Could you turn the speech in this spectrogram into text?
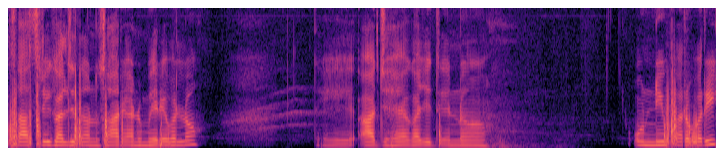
ਸਤਿ ਸ੍ਰੀ ਅਕਾਲ ਜੀ ਤੁਹਾਨੂੰ ਸਾਰਿਆਂ ਨੂੰ ਮੇਰੇ ਵੱਲੋਂ। ਤੇ ਅੱਜ ਹੈਗਾ ਜੀ ਦਿਨ 19 ਫਰਵਰੀ।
